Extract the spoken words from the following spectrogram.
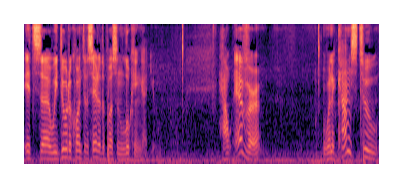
it's uh, we do it according to the state of the person looking at you. However, when it comes to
